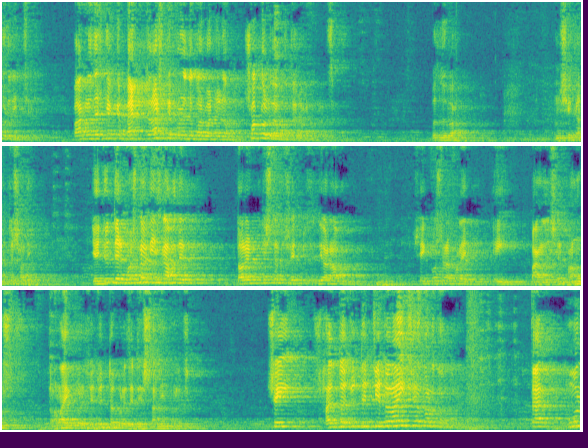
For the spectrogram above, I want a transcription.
করে দিচ্ছে। বাংলাদেশকে একটা ব্যর্থ রাষ্ট্রে পরিণত করবার জন্য সকল ব্যবস্থা গ্রহণ করেছে বন্ধুগণ, উনিশশো একাত্তর সালে যে যুদ্ধের ঘোষণা দিয়েছিল আমাদের দলের প্রতিষ্ঠাতা শেখ মুজিবুর রহমান সেই ঘোষণার পরে এই বাংলাদেশের মানুষ লড়াই করেছে, যুদ্ধ করেছে, দেশ স্বাধীন করেছে। সেই স্বাধীনতা যুদ্ধের চেতনাই ছিল গণতন্ত্র। তার মূল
